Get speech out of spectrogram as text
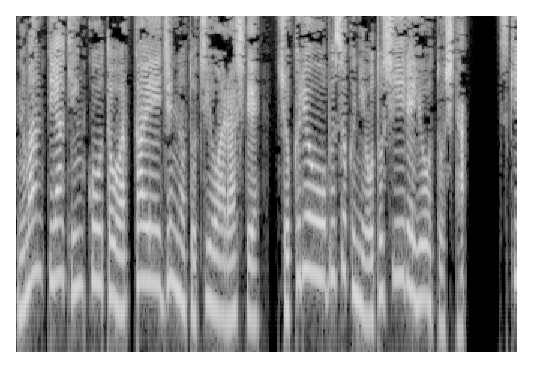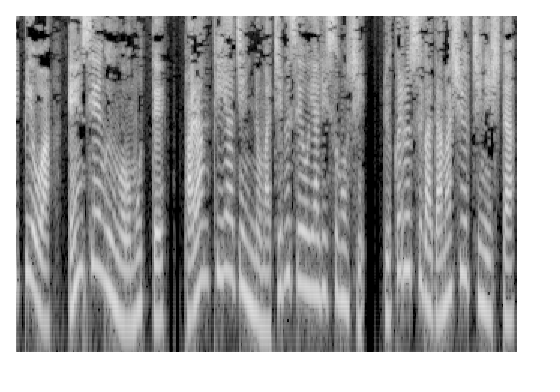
ヌマンティア近郊とワッカエージンの土地を荒らして食料を不足に陥れようとした。スキピオは遠征軍を持ってパランティア人の待ち伏せをやり過ごし、ルクルスが騙し討ちにした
